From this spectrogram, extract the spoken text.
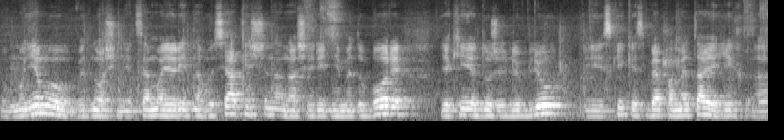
В моєму відношенні це моя рідна Гусятинщина, наші рідні медобори, які я дуже люблю і скільки себе пам'ятаю, їх е,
